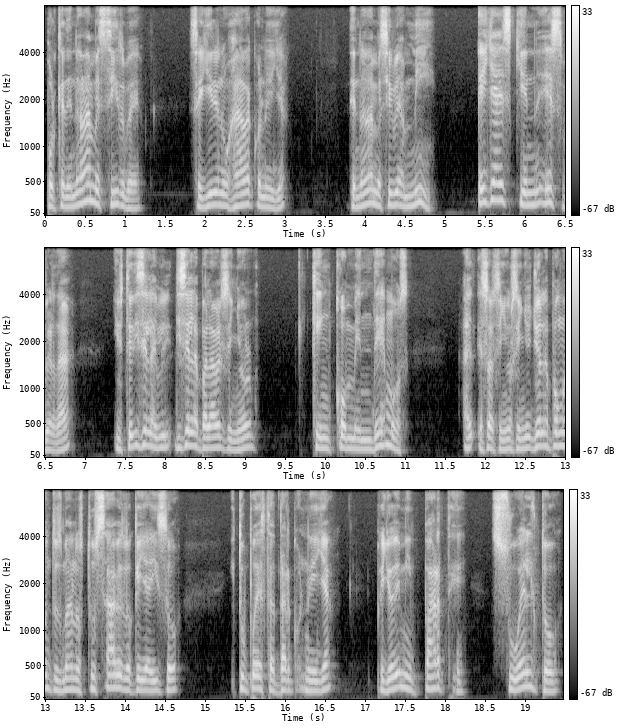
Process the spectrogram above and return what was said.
porque de nada me sirve seguir enojada con ella, de nada me sirve a mí. Ella es quien es, ¿verdad? Y usted dice la, dice la palabra del Señor que encomendemos eso al Señor. Señor, yo la pongo en tus manos, tú sabes lo que ella hizo y tú puedes tratar con ella, pero yo de mi parte suelto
